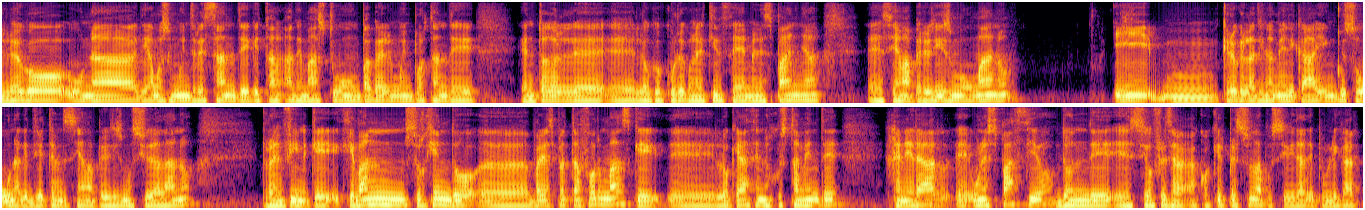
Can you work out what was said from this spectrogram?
luego una, digamos, muy interesante que además tuvo un papel muy importante en todo lo que ocurre con el 15M en España, se llama Periodismo Humano, y mm, creo que en Latinoamérica hay incluso una que directamente se llama periodismo ciudadano. Pero en fin, que, que van surgiendo eh, varias plataformas que eh, lo que hacen es justamente generar eh, un espacio donde se ofrece a cualquier persona la posibilidad de publicar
